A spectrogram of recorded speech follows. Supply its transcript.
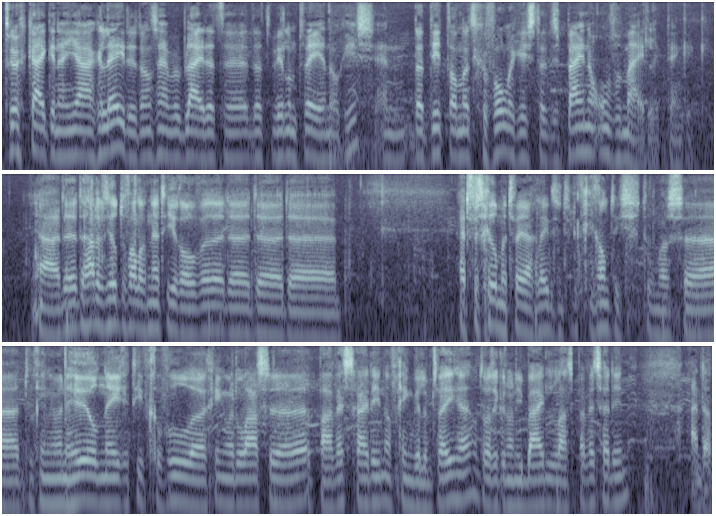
terugkijken naar een jaar geleden... dan zijn we blij dat, dat Willem II er nog is. En dat dit dan het gevolg is, dat is bijna onvermijdelijk, denk ik. Ja, daar hadden we het heel toevallig net hier over. De, de, de, het verschil met twee jaar geleden is natuurlijk gigantisch. Toen, was, uh, toen gingen we een heel negatief gevoel, uh, gingen we de laatste paar wedstrijden in. Of ging Willem II, hè, want toen was ik er nog niet bij, de laatste paar wedstrijden in. En dat,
